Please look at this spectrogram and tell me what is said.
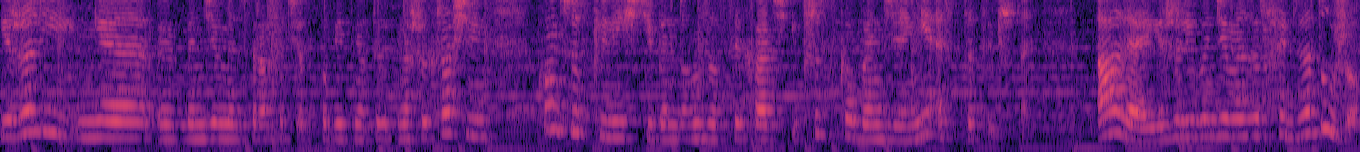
Jeżeli nie y, będziemy zraszać odpowiednio naszych roślin, końcówki liści będą zasychać i wszystko będzie nieestetyczne. Ale jeżeli będziemy zraszać za dużo,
